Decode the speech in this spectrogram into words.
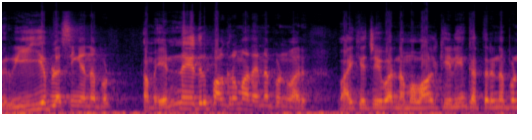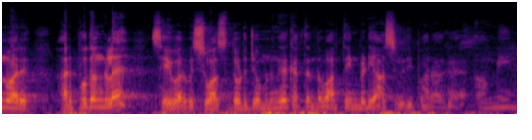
பெரிய பிளஸ்ஸிங் என்ன பண்ணும் நம்ம என்ன எதிர்பார்க்குறோமோ அதை என்ன பண்ணுவார்? வாய்க்க செய்வார் நம்ம வாழ்க்கையிலையும் கர்த்தர் என்ன பண்ணுவார்? அற்புதங்களை செய்வார். விசுவாசத்தோடு ஜோமனுங்க கர்த்த இந்த வார்த்தையின்படி ஆசீர்வதிப்பாராக. ஆமீன்.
